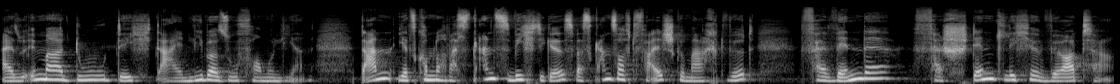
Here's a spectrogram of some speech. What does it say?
Also immer du, dich, dein, lieber so formulieren. Dann, jetzt kommt noch was ganz Wichtiges, was ganz oft falsch gemacht wird. Verwende verständliche Wörter.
